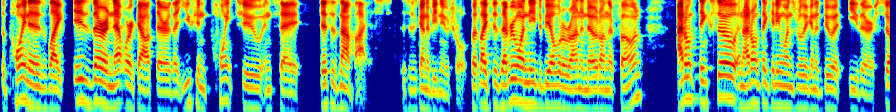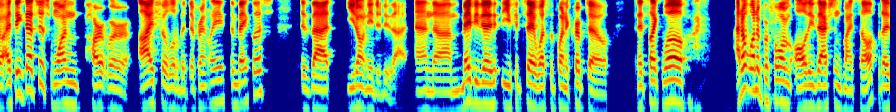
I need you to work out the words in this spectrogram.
the point is like, is there a network out there that you can point to and say this is not biased, this is going to be neutral? But like, does everyone need to be able to run a node on their phone? I don't think so. And I don't think anyone's really going to do it either. So I think that's just one part where I feel a little bit differently than Bankless is that you don't need to do that. And um, maybe the, you could say, what's the point of crypto? And it's like, well, I don't want to perform all these actions myself, but I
